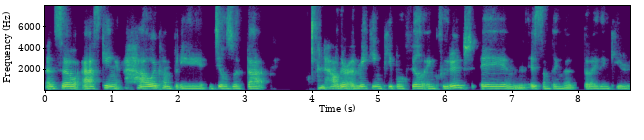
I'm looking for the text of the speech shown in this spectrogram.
And so asking how a company deals with that and how they're making people feel included um, is something that, that I think you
